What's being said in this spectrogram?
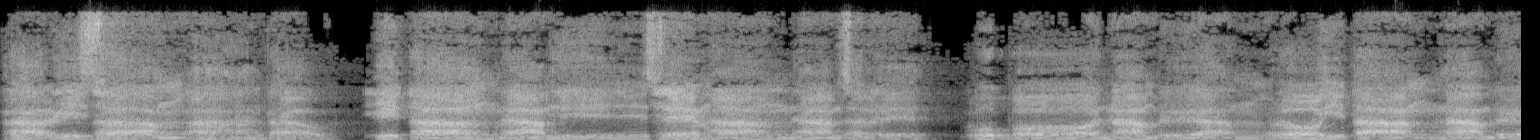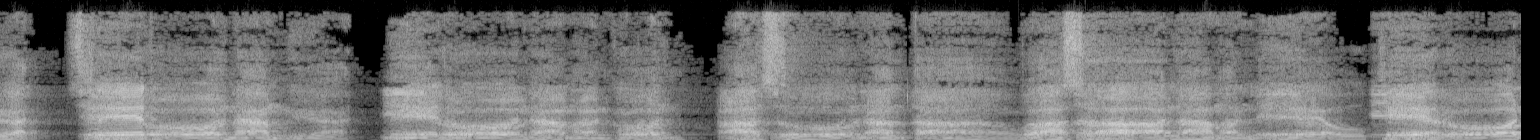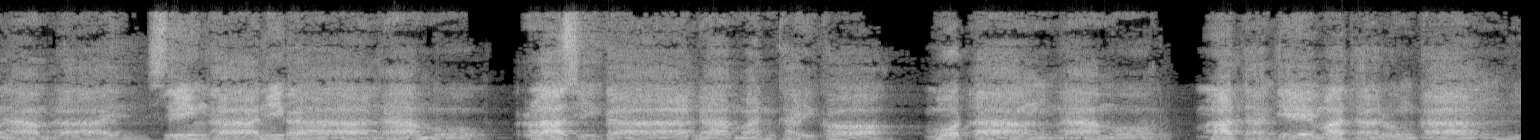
การิสังอาหารเก่า อิตังน้ำดีเสมหังน้ำเสลดปุปโพน้ำเหลืองโลหิตังน้ำเลือดเสโทน้ำเหงื่อเมโทน้ำมันข้น สุน้ำตาวาสาน้ำมันเลวเคโรน้ำลาย สิงขานิกาน้ำมูกลาสิกาน้ำมันไขข้อมุตังน้ำมูดมัทเกมัทรุงคัง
